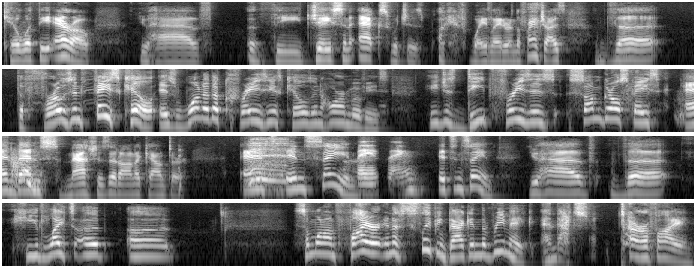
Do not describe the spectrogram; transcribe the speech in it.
kill with the arrow. You have the Jason X, which is again way later in the franchise. The the frozen face kill is one of the craziest kills in horror movies. He just deep freezes some girl's face and then smashes it on a counter. And it's insane. Amazing. It's insane. You have the he lights a, a someone on fire in a sleeping bag in the remake, and that's terrifying.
